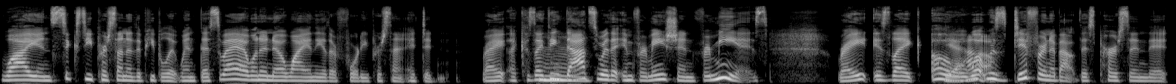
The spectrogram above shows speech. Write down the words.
why in 60% of the people it went this way i want to know why in the other 40% it didn't right? Like because i think Mhm. that's where the information for me is right? Is like oh well, what was different about this person that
